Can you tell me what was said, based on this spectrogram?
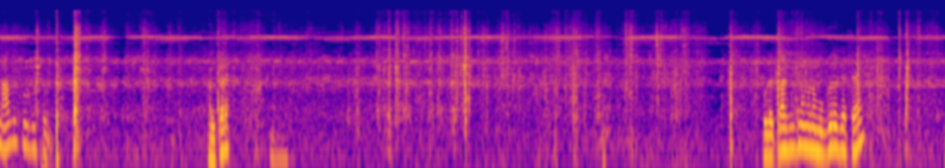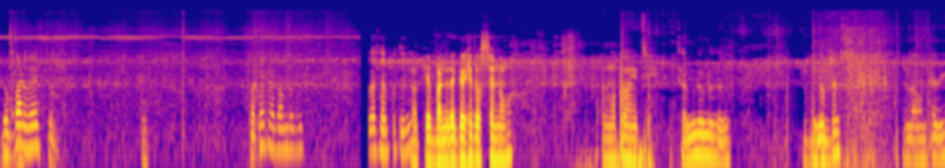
నాకు చూపిస్తుంది అంతే ఇప్పుడు ఎక్కడ చూసినా మన ముగ్గురు జట్టే. దుబ్బాడు వేస్ట్. పట్టట్లేదు కూడా సరిపోతుంది. ఓకే బండి దగ్గరికి అయితే వస్తాం మేము. అది మొత్తం ఇచ్చి. సరిమనే ఉన్నది ఇదిగో ఫ్రెండ్స్. ఇలా ఉంటుంది.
